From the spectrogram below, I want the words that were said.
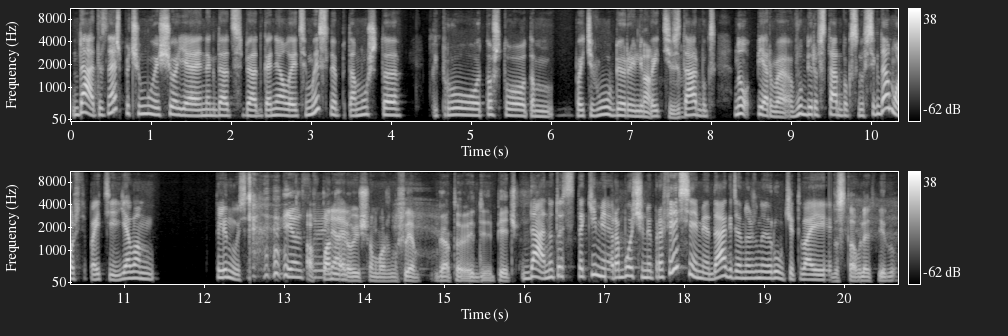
Да, ты знаешь, почему еще я иногда от себя отгоняла эти мысли? Потому что и про то, что там пойти в Uber или а, пойти угу. в Starbucks. Ну, первое, в Uber и в Starbucks вы всегда можете пойти. Я вам Клянусь. а в Панеру еще можно хлеб готовить, печь. Да, ну то есть с такими рабочими профессиями, да, где нужны руки твои. Доставлять еду.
